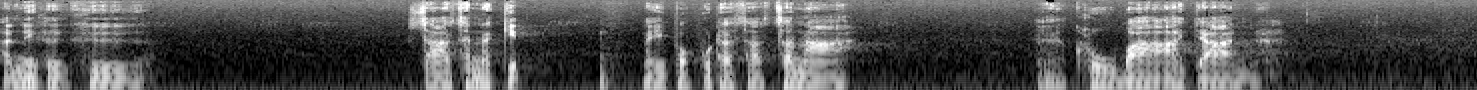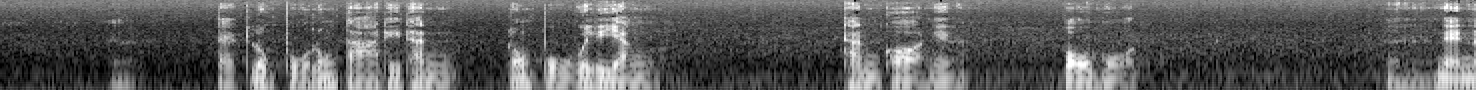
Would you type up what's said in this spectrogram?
อันนี้คือคือศาสนกิจในพระพุทธศาสนา ครูบาอาจารย์ แต่หลวงปู่หลวงตาที่ท่านหลวงปู่วิริยัง ท่านก็เนี่ยโปรโมท แนะน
